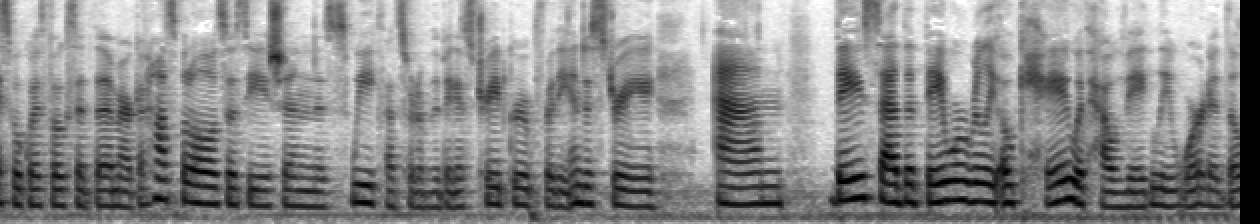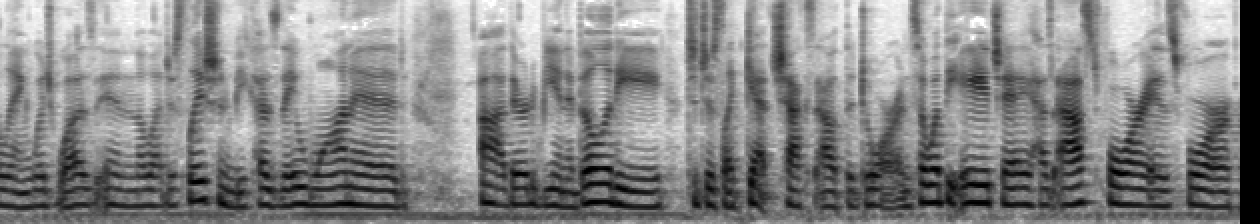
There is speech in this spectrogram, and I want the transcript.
I spoke with folks at the American Hospital Association this week. That's sort of the biggest trade group for the industry. And they said that they were really okay with how vaguely worded the language was in the legislation because they wanted uh, there to be an ability to just like get checks out the door. And so what the AHA has asked for is for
